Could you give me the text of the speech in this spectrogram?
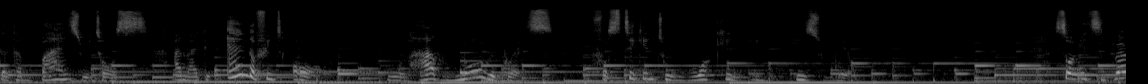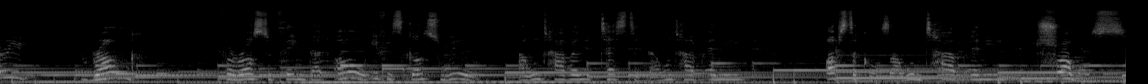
that abides with us, and at the end of it all, we will have no regrets for sticking to walking in His will. So it's very wrong for us to think that, oh, if it's God's will, I won't have any testing, I won't have any obstacles, I won't have any troubles.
